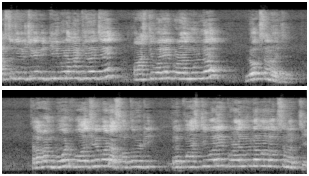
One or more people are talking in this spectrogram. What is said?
আটশো চল্লিশ টাকা বিক্রি করে আমার কি হয়েছে? পাঁচটি বলের ক্রয় মূল্য লোকসান হয়েছে। তাহলে আমার মোট বল ছিল কটা? সতেরোটি। তাহলে পাঁচটি বলের ক্রয় মূল্য আমার লোকসান হচ্ছে।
